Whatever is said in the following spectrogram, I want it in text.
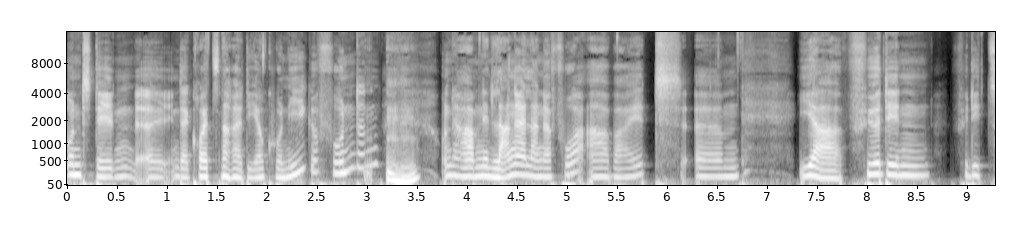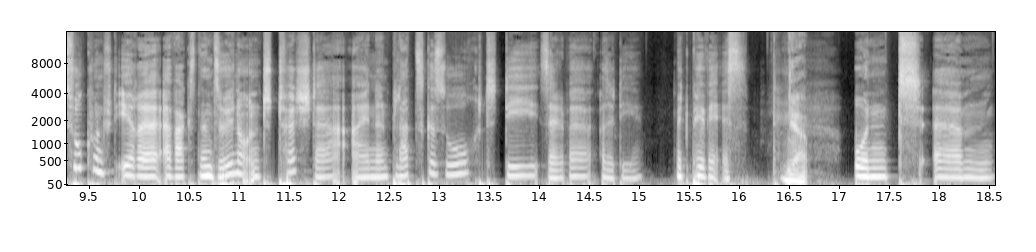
und den äh, in der Kreuznacher Diakonie gefunden und haben in langer, langer Vorarbeit ähm, ja für den für die Zukunft ihrer erwachsenen Söhne und Töchter einen Platz gesucht, die selber, also die mit PWS. Ja. Und ähm,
